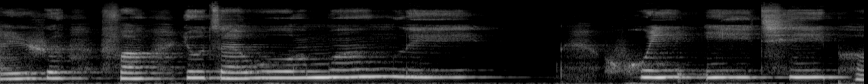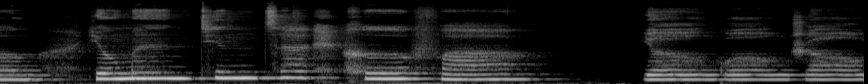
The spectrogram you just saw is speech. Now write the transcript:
远方，又在我梦里，回忆起朋友们，今在何方？阳光照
